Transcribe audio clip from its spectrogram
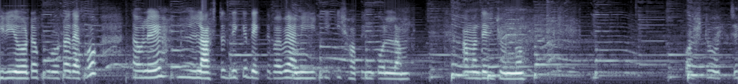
ভিডিওটা পুরোটা দেখো। তাহলে লাস্টের দিকে দেখতে পাবে আমি কি কি শপিং করলাম আমাদের জন্য। কষ্ট হচ্ছে।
